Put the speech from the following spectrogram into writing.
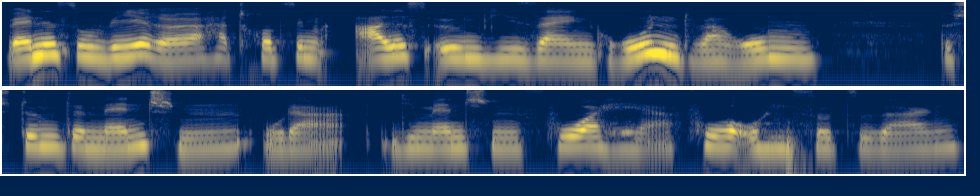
wenn es so wäre, hat trotzdem alles irgendwie seinen Grund, warum bestimmte Menschen oder die Menschen vorher, vor uns sozusagen,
